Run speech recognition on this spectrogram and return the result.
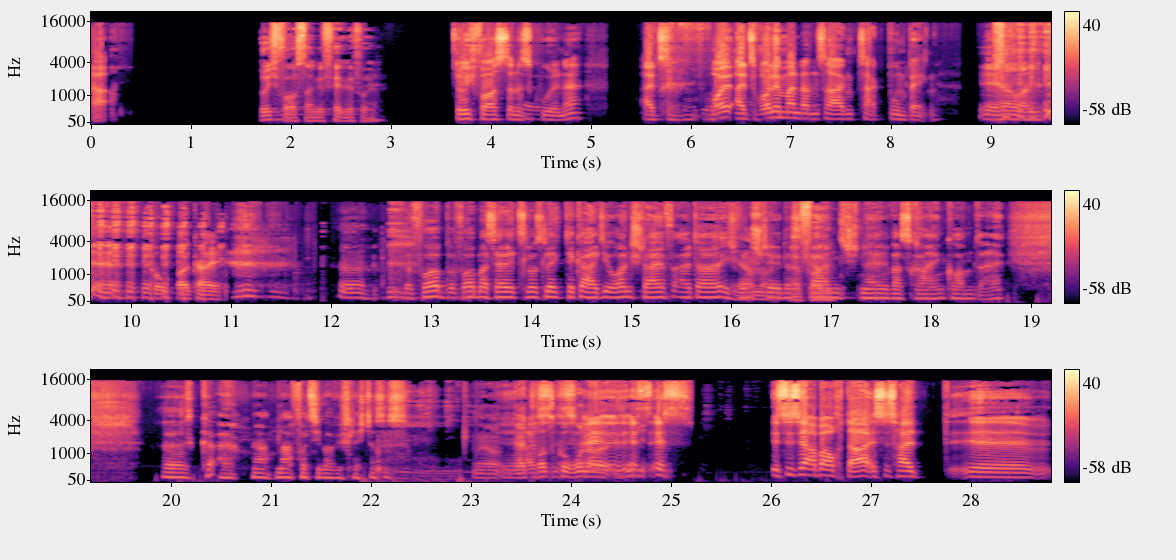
Ja, Durchforstern gefällt mir voll. Durchforstern ist Äh. cool, ne? Als, woll, als wolle man dann sagen, zack, boom, bang. Ja, Mann. Cobra Kai. Ja. Bevor, bevor Marcel jetzt loslegt, Dicker, halt die Ohren steif, Alter. Ich Ja, wünsche dir, dass Ja, ganz schnell was reinkommt, ey. Äh, äh, ja, nachvollziehbar, wie schlecht das ist. Ja, ja, trotz es Corona. Ist, äh, es, es, es ist ja aber auch da, es ist halt äh,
